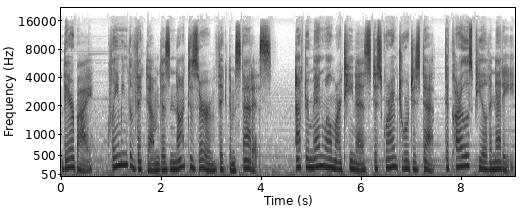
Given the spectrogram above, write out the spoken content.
thereby claiming the victim does not deserve victim status. After Manuel Martinez described George's death to Carlos Piovanetti,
